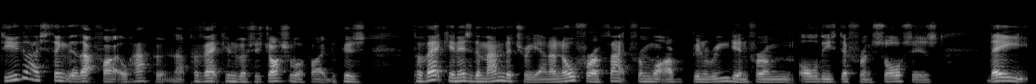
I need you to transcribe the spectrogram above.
do you guys think that that fight will happen, that Povetkin versus Joshua fight? Because Povetkin is the mandatory, and I know for a fact from what I've been reading from all these different sources, they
